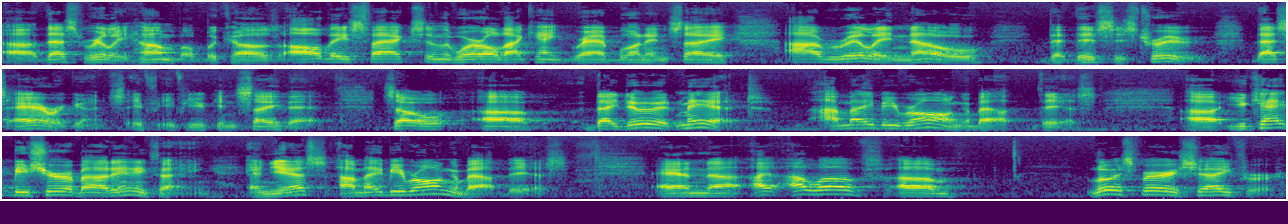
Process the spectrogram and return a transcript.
Uh, that's really humble because all these facts in the world, I can't grab one and say, I really know that this is true. That's arrogance, if, if you can say that. So uh, they do admit, I may be wrong about this. Uh, you can't be sure about anything. And yes, I may be wrong about this. And uh, I, I, love um, Lewis Sperry Chafer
